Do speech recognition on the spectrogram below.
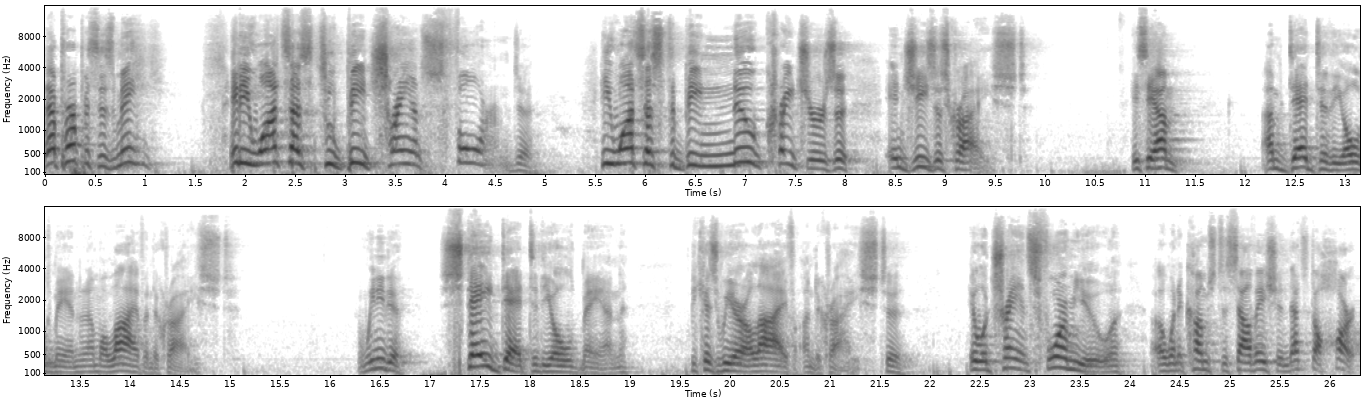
That purpose is me. And he wants us to be transformed. He wants us to be new creatures in Jesus Christ. He said, I'm, I'm dead to the old man and I'm alive unto Christ. And we need to stay dead to the old man because we are alive unto Christ. It will transform you uh, when it comes to salvation. That's the heart.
